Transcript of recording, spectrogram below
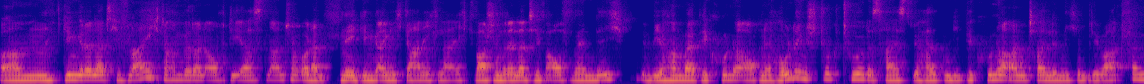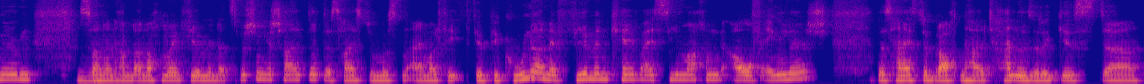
Ähm, ging relativ leicht, da haben wir dann auch die ersten Anschauen, oder nee, ging eigentlich gar nicht leicht, war schon relativ aufwendig. Wir haben bei Pecuna auch eine Holdingstruktur, das heißt, wir halten die Pecuna-Anteile nicht im Privatvermögen, mhm. sondern haben da nochmal Firmen dazwischen geschaltet. Das heißt, wir mussten einmal für, für Pecuna eine Firmen-KYC machen auf Englisch. Das heißt, wir brauchten halt Handelsregister,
